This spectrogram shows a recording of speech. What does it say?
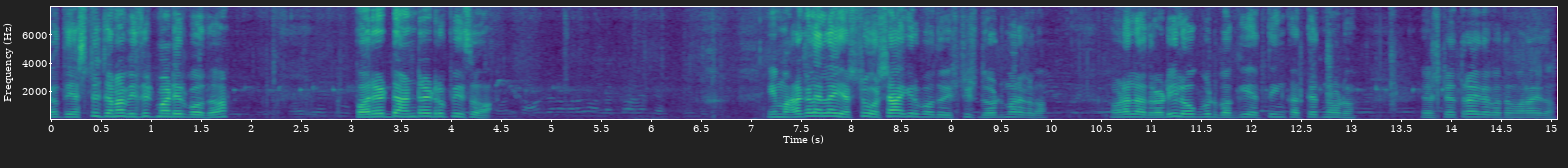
ಇವತ್ತು ಎಷ್ಟು ಜನ ವಿಸಿಟ್ ಮಾಡಿರ್ಬೋದು? Per head hundred rupees. ಈ ಮರಗಳೆಲ್ಲ ಎಷ್ಟು ವರ್ಷ ಆಗಿರ್ಬೋದು ಇಷ್ಟಿಷ್ಟು ದೊಡ್ಡ ಮರಗಳು. ನೋಡಲ್ಲ ಅದ್ರ ಅಡಿಲಿ ಹೋಗ್ಬಿಟ್ಟು ಬಗ್ಗಿ ಎತ್ತಿ ಹಿಂಗೆ ಕತ್ತೆತ್ ನೋಡು. ಎಷ್ಟು ಎತ್ತರ ಇದೆ ಗೊತ್ತಾ ಮರ ಇದು?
